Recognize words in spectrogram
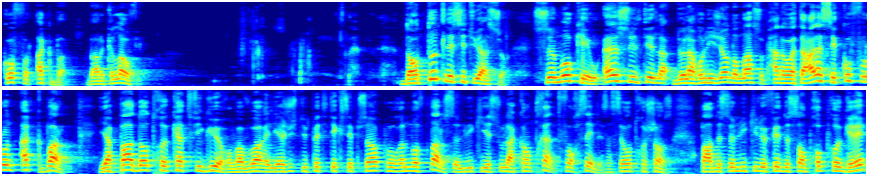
Kufr akbar. Barakallahu fi. Dans toutes les situations, se moquer ou insulter de la religion d'Allah subhanahu wa ta'ala, c'est kufrun akbar. Il n'y a pas d'autre cas de figure. On va voir, il y a juste une petite exception pour al-muthtar, celui qui est sous la contrainte forcée, mais ça c'est autre chose. On parle de celui qui le fait de son propre gré,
